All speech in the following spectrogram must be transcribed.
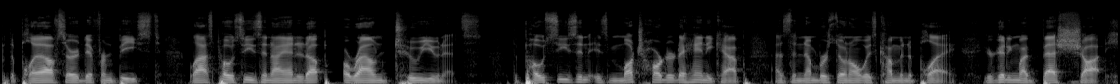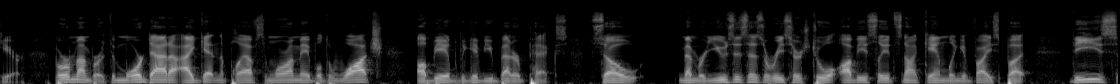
but the playoffs are a different beast. Last postseason, I ended up around two units. The postseason is much harder to handicap as the numbers don't always come into play. You're getting my best shot here. But remember, the more data I get in the playoffs, the more I'm able to watch, I'll be able to give you better picks. So remember, use this as a research tool. Obviously, it's not gambling advice, but these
